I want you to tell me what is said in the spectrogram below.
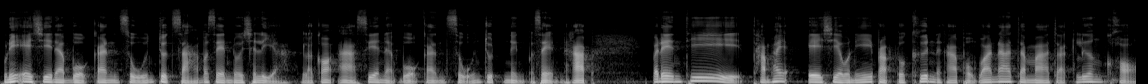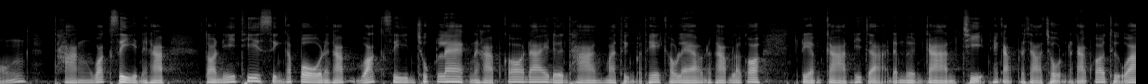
วันนี้เอเชียเนี่ยบวกกัน 0.3%โดยเฉลี่ย แล้วก็อาเซียนเนี่ยบวกกัน 0.1%นะครับประเด็นที่ทำให้เอเชียวันนี้ปรับตัวขึ้นนะครับ ผมว่าน่าจะมาจากเรื่องของทางวัคซีนนะครับ ตอนนี้ที่สิงคโปร์นะครับวัคซีนชุกแรกนะครับ ก็ได้เดินทางมาถึงประเทศเขาแล้วนะครับ แล้วก็เตรียมการที่จะดำเนินการฉีดให้กับประชาชนนะครับ ก็ถือว่า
